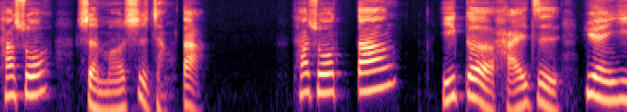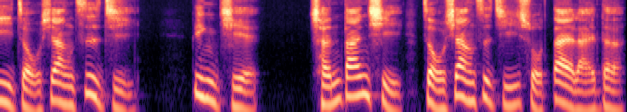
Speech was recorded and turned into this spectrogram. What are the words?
他说：“什么是长大？”他说：“当一个孩子愿意走向自己，并且。”承担起走向自己所带来的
